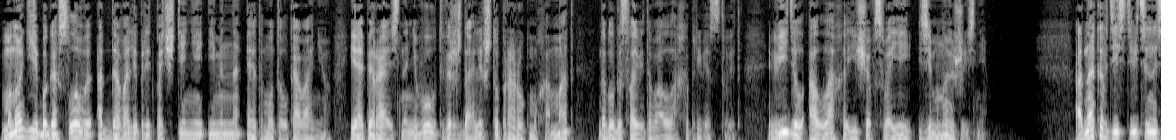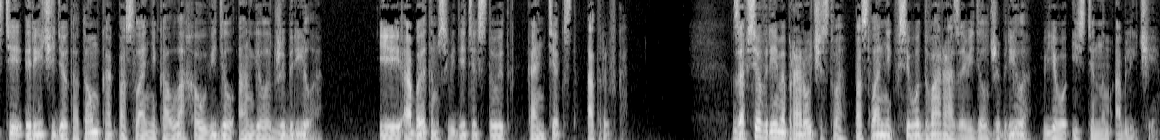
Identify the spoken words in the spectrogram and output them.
Многие богословы отдавали предпочтение именно этому толкованию и, опираясь на него, утверждали, что пророк Мухаммад да благословит его Аллаха приветствует, видел Аллаха еще в своей земной жизни. Однако в действительности речь идет о том, как посланник Аллаха увидел ангела Джибрила, и об этом свидетельствует контекст отрывка. За все время пророчества посланник всего два раза видел Джибрила в его истинном обличии.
